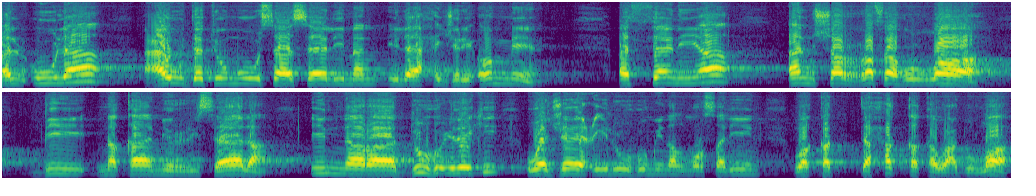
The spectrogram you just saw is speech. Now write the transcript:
الأولى عودة موسى سالما إلى حجر أمه. الثانية أن شرفه الله بمقام الرسالة. إن رادوه إليك وجاعلوه من المرسلين. وقد تحقق وعد الله.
